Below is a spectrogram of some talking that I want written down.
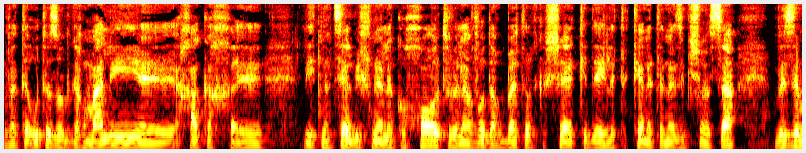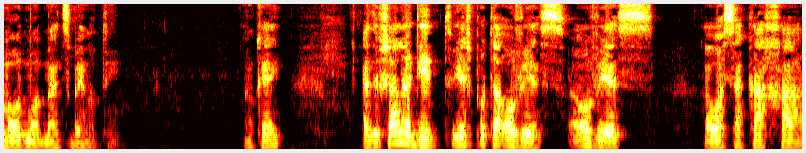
והטעות הזאת גרמה לי אה, אחר כך אה, להתנצל בפני לקוחות ולעבוד הרבה יותר קשה כדי לתקן את הנזק שהוא עשה, וזה מאוד מאוד מעצבן אותי. אוקיי? אז אפשר להגיד, יש פה את ה-obvious, ה-obvious, ההוא עשה ככה,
